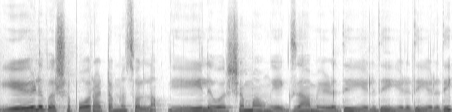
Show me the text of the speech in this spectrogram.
ஏழு வருஷ போராட்டம்னு சொல்லலாம். ஏழு வருஷமாக அவங்க எக்ஸாம் எழுதி எழுதி எழுதி எழுதி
